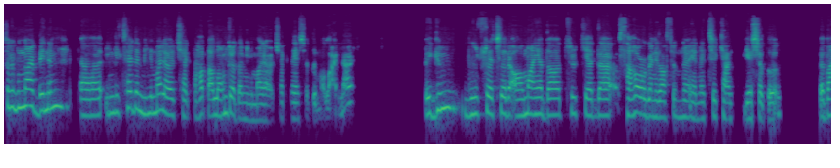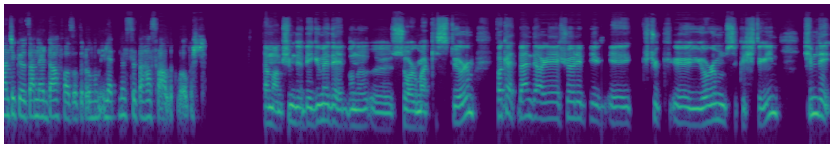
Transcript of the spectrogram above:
Tabii bunlar benim e, İngiltere'de minimal ölçekte hatta Londra'da minimal ölçekte yaşadığım olaylar. Begüm bu süreçleri Almanya'da, Türkiye'de saha organizasyonunu yönetirken yaşadı. Ve bence gözlemleri daha fazladır. Onun iletmesi daha sağlıklı olur. Tamam şimdi Begüm'e de bunu e, sormak istiyorum. Fakat ben de araya şöyle bir e, küçük e, yorum sıkıştırayım. Şimdi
